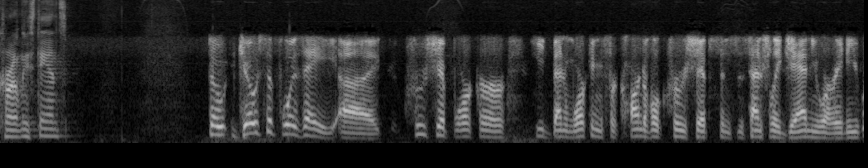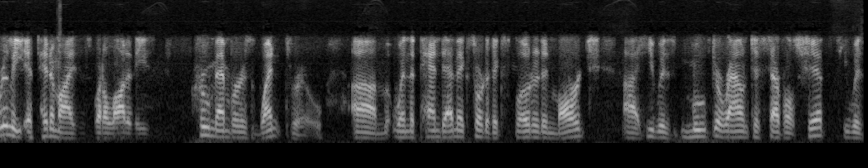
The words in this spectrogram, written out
currently stands? So Joseph was a uh, cruise ship worker. He'd been working for Carnival cruise ships since essentially January, and he really epitomizes what a lot of these crew members went through. Um, when the pandemic sort of exploded in March, uh, he was moved around to several ships. He was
